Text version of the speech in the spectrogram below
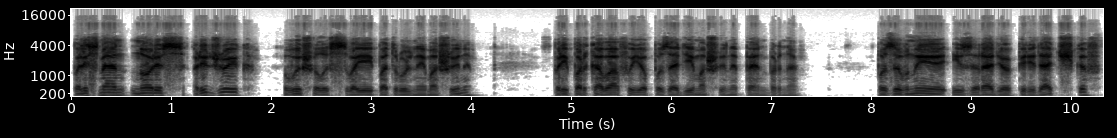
Полисмен Норрис Риджуик вышел из своей патрульной машины, припарковав ее позади машины Пенборна. Позывные из радиопередатчиков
